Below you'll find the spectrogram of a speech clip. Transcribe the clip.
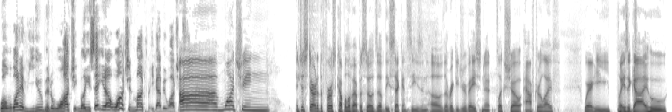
Well, what have you been watching? Well, you said you're not watching much, but you got to be watching Uh. I'm watching I just started the first couple of episodes of the second season of the Ricky Gervais Netflix show Afterlife, where he plays a guy who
